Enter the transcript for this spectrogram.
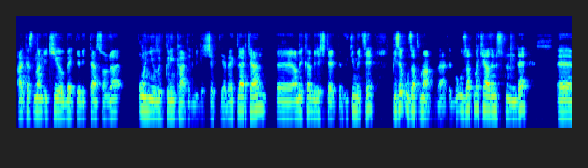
Arkasından 2 yıl bekledikten sonra 10 yıllık green card elime geçecek diye beklerken e, Amerika Birleşik Devletleri hükümeti bize uzatma verdi. Bu uzatma kağıdının üstünde e,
